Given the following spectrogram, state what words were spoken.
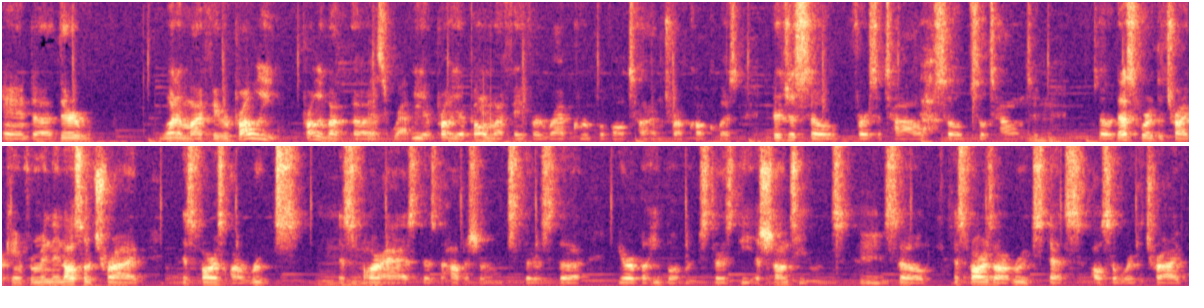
and uh, they're one of my favorite, probably probably my uh, Best rap. yeah, probably yeah, probably my favorite rap group of all time. Tribe Called Quest. They're just so versatile, so so talented. So that's where the tribe came from, and then also tribe as far as our roots. As Mhm. far as there's the Habesha roots, there's the Yoruba Igbo roots, there's the Ashanti roots. Mm. So as far as our roots, that's also where the tribe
